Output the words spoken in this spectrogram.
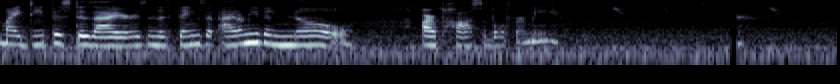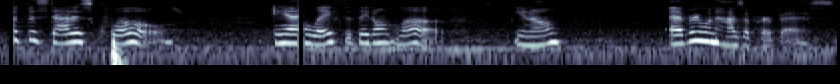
my deepest desires and the things that I don't even know are possible for me. With the status quo and a life that they don't love, you know? Everyone has a purpose.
